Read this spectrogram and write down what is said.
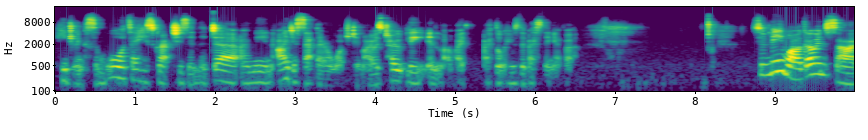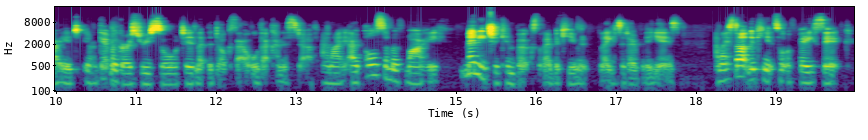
he drinks some water, he scratches in the dirt. I mean, I just sat there and watched him. I was totally in love. I, I thought he was the best thing ever. So meanwhile, I go inside, you know, get my groceries sorted, let the dogs out, all that kind of stuff. And I, I pull some of my many chicken books that I've accumulated over the years. And I start looking at sort of basic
